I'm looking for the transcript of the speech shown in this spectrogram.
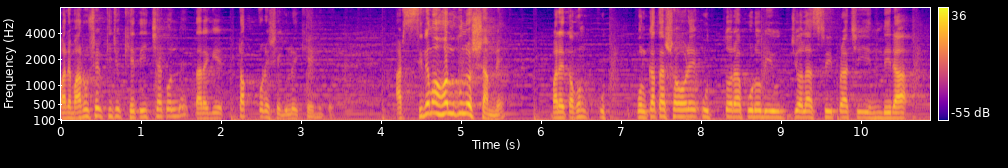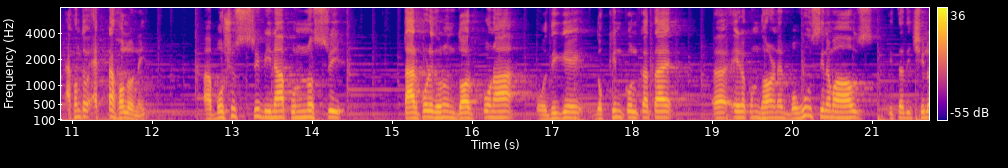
মানে মানুষের কিছু খেতে ইচ্ছা করলে তারা গিয়ে টক করে সেগুলোই খেয়ে নিত। আর সিনেমা হলগুলোর সামনে মানে তখন কলকাতা শহরে উত্তরা, পূরবী, উজ্জ্বলা, শ্রীপ্রাচী, ইন্দিরা, এখন তো একটা হলও নেই। বসুশ্রী বিনা পুণ্যশ্রী, তারপরে ধরুন দর্পণা, ওদিকে দক্ষিণ কলকাতায় এরকম ধরনের বহু সিনেমা হাউস ইত্যাদি ছিল।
